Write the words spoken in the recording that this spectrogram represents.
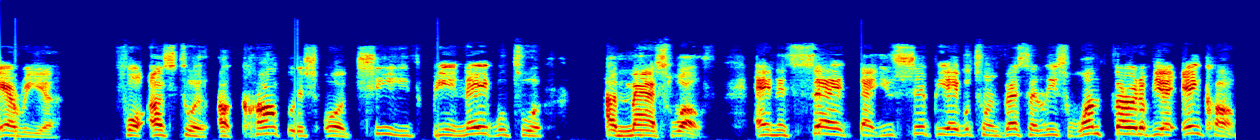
area for us to accomplish or achieve being able to amass wealth. And it said that you should be able to invest at least one third of your income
